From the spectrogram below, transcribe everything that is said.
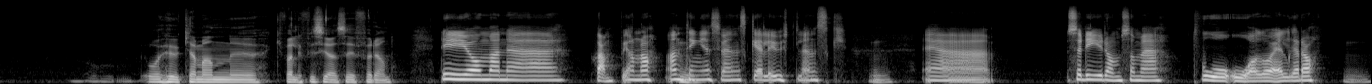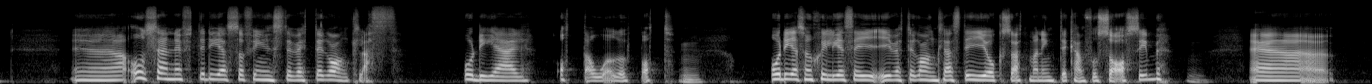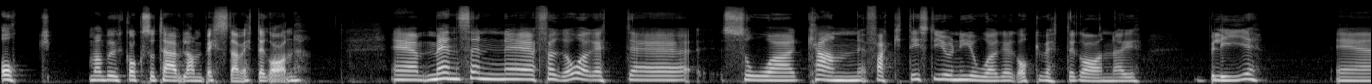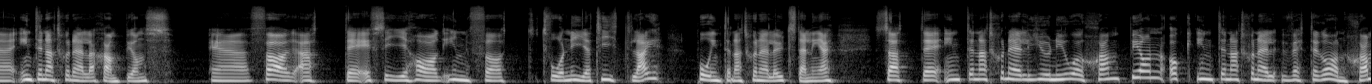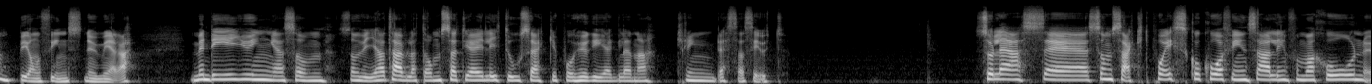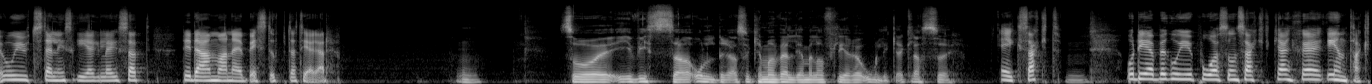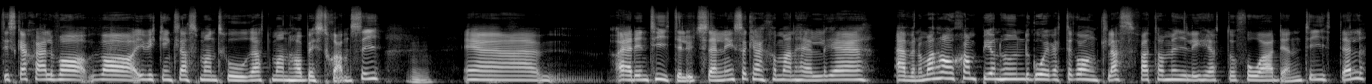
Och hur kan man eh, kvalificera sig för den? Det är ju om man är champion då, antingen svensk eller utländsk. Mm. Eh, så det är ju de som är två år och äldre då. Mm. Eh, och sen efter det så finns det veteranklass. Och det är åtta år uppåt. Mm. Och det som skiljer sig i veteranklass det är ju också att man inte kan få SASIB. Eh, och man brukar också tävla om bästa veteran. Eh, men sen förra året så kan faktiskt juniorer och veteraner bli eh, internationella champions. Eh, för att eh, FCI har infört två nya titlar på internationella utställningar. Så att eh, internationell juniorchampion och internationell veteranchampion finns numera. Men det är ju inga som, som vi har tävlat om, så att jag är lite osäker på hur reglerna kring dessa ser ut. Så läs, eh, som sagt, på SKK finns all information och utställningsregler, så att det är där man är bäst uppdaterad. Så i vissa åldrar så kan man välja mellan flera olika klasser. Exakt. Och det beror ju på, som sagt, kanske rent taktiska skäl, vad, vad, i vilken klass man tror att man har bäst chans i. Eh, är det en titelutställning så kanske man hellre, även om man har en championhund, går i veteranklass för att ha möjlighet att få den titel.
